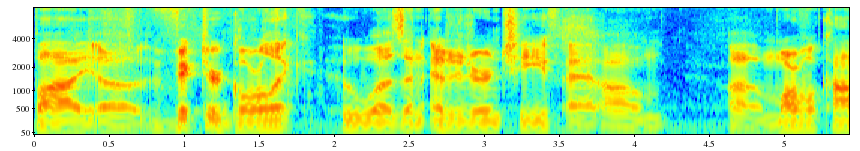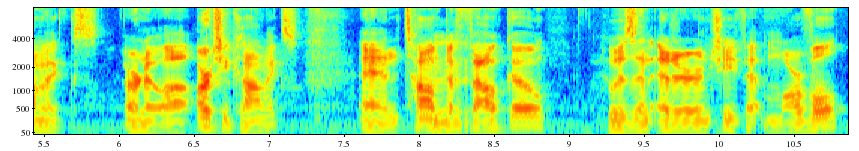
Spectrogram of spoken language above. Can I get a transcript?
by uh, Victor Gorelick, who was an editor in chief at um, uh, Marvel Comics or no uh, Archie Comics, and Tom DeFalco, who is an editor in chief at Marvel.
